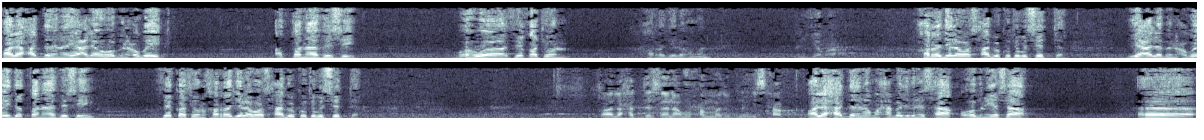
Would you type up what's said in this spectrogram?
قال حدثنا يعلى وهو ابن عبيد الطنافسي. وهو ثقة خرج له من؟ الجماعة. خرج له أصحاب الكتب الستة. يعلى بن عبيد الطنافسي ثقة خرج له أصحاب الكتب الستة. قال حدثنا محمد بن إسحاق. قال حدثنا محمد بن إسحاق وهو ابن يسار. آه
